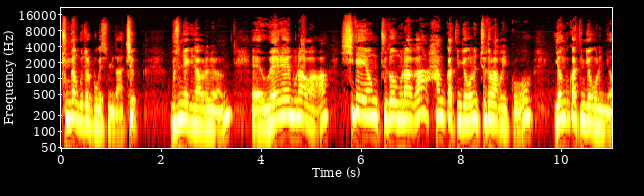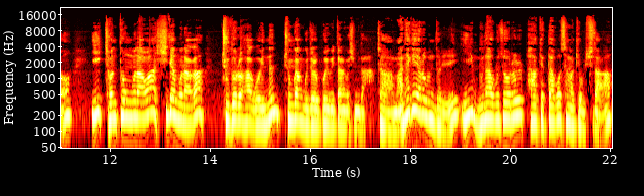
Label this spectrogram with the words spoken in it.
중간 구조를 보겠습니다. 즉 무슨 얘기냐 그러면 외래 문화와 시대형 주도 문화가 한국 같은 경우는 주도를 하고 있고 영국 같은 경우는요 이 전통 문화와 시대 문화가 주도를 하고 있는 중간 구조를 보이고 있다는 것입니다. 자, 만약에 여러분들이 이 문화 구조를 파악했다고 생각해 봅시다.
